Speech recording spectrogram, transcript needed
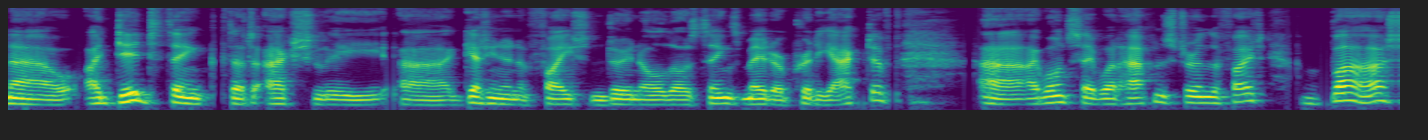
Now, I did think that actually uh, getting in a fight and doing all those things made her pretty active. Uh, I won't say what happens during the fight, but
